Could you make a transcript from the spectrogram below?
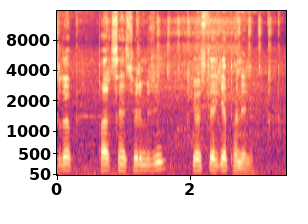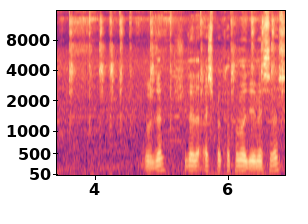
Bu da park sensörümüzün gösterge paneli. Burada. Şurada da açma kapama düğmesi var.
